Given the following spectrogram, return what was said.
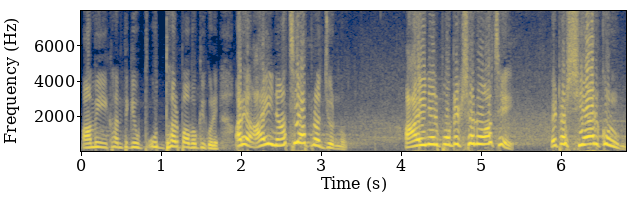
আমি এখান থেকে উদ্ধার পাবো কি করে? আরে, আইন আছে আপনার জন্য। আইনের প্রোটেকশনও আছে। এটা শেয়ার করুন।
